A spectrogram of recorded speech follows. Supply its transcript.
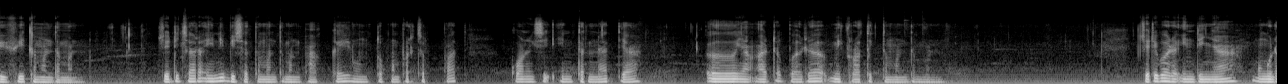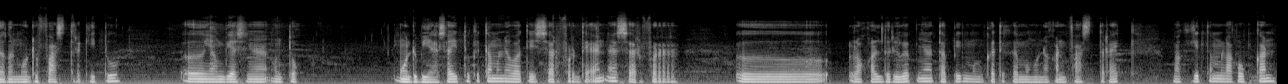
wifi teman-teman. Jadi cara ini bisa teman-teman pakai untuk mempercepat koneksi internet ya eh, yang ada pada mikrotik teman-teman. Jadi pada intinya menggunakan mode fast track itu eh, yang biasanya untuk mode biasa itu kita melewati server DNS server uh, lokal dari webnya tapi ketika menggunakan fast track maka kita melakukan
